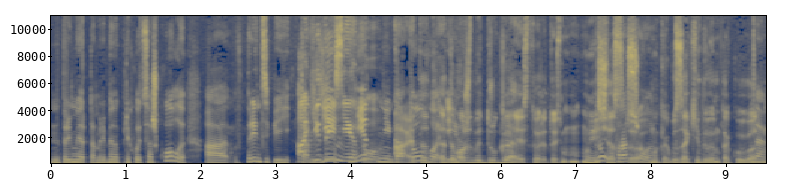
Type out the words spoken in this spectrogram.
и, например, там ребенок приходит со школы, а в принципе а там а есть нету. нет, не готово. А это, это и... может быть другая история. То есть мы ну, сейчас хорошо. мы как бы закидываем такую да.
